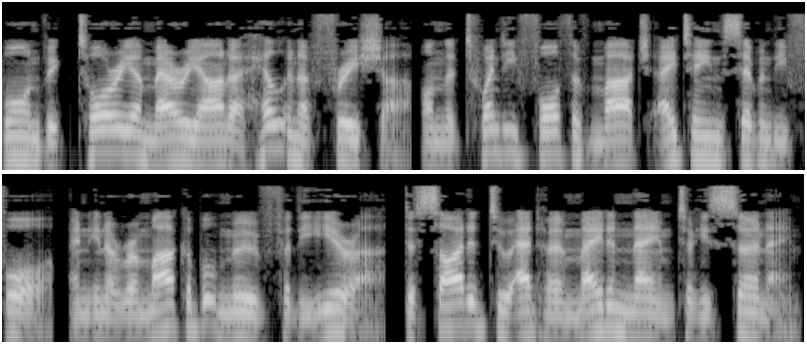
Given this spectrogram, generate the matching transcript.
born Victoria Mariana Helena Friese, on the 24th of March 1874, and in a remarkable move for the era, decided to add her maiden name to his surname.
